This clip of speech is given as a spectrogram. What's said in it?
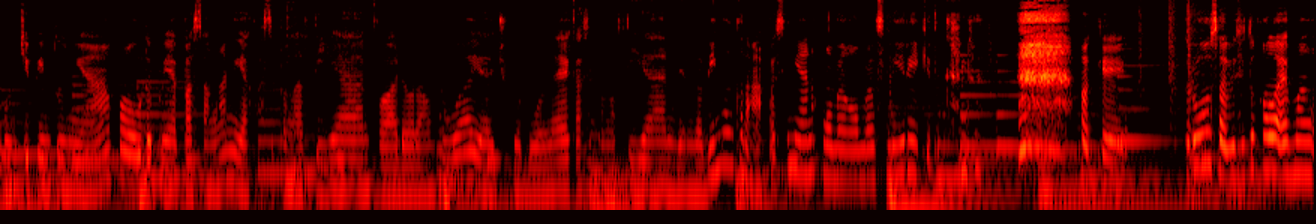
Kunci pintunya kalau udah punya pasangan ya kasih pengertian kalau ada orang tua ya juga boleh kasih pengertian biar nggak bingung kenapa sih nih anak ngomel-ngomel sendiri gitu kan. Oke. okay. Terus habis itu kalau emang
